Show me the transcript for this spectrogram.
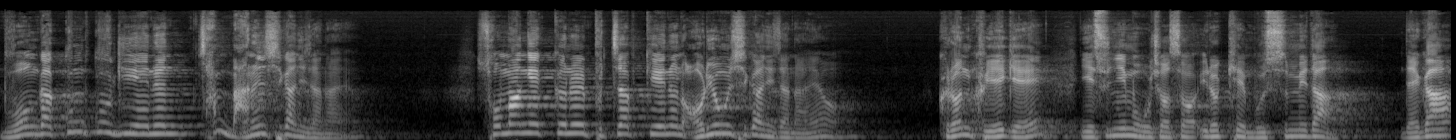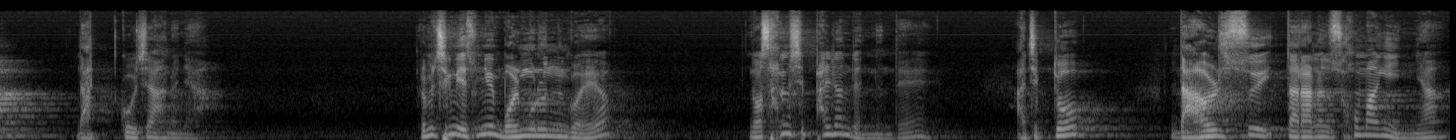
무언가 꿈꾸기에는 참 많은 시간이잖아요. 소망의 끈을 붙잡기에는 어려운 시간이잖아요. 그런 그에게 예수님이 오셔서 이렇게 묻습니다. 내가 낫고자 하느냐? 그러면 지금 예수님이 뭘 물는 거예요? 너 38년 됐는데 아직도 나을 수 있다라는 소망이 있냐?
